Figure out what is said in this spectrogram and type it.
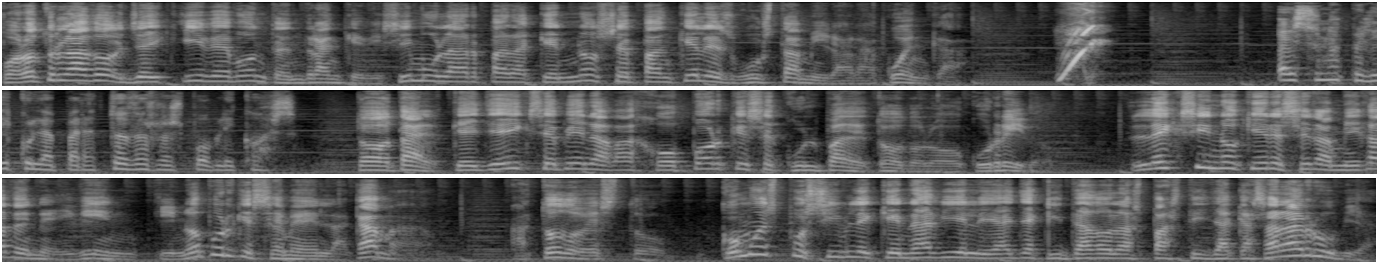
Por otro lado, Jake y Devon tendrán que disimular para que no sepan que les gusta mirar a Cuenca. Es una película para todos los públicos. Total, que Jake se viene abajo porque se culpa de todo lo ocurrido. Lexi no quiere ser amiga de Nadine, y no porque se me en la cama. A todo esto, ¿cómo es posible que nadie le haya quitado las pastillacas a la rubia?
